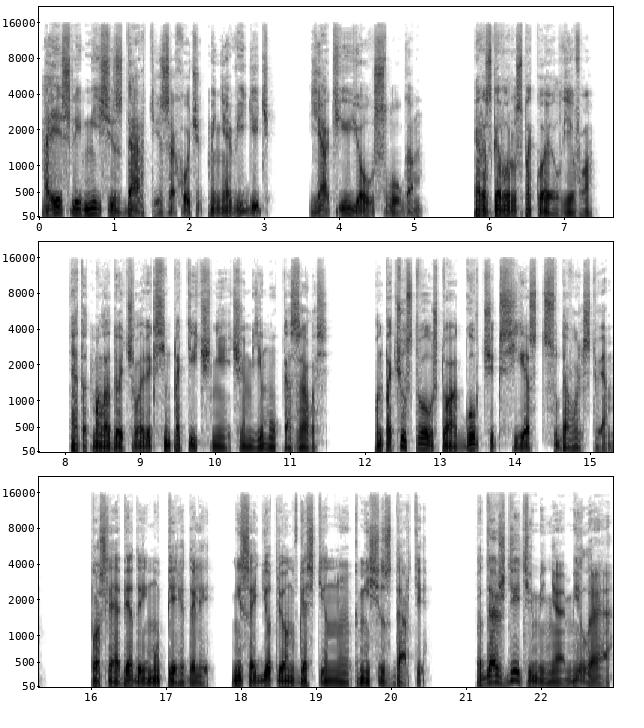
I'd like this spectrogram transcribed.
А если миссис Дарти захочет меня видеть, я к ее услугам. Разговор успокоил его. Этот молодой человек симпатичнее, чем ему казалось. Он почувствовал, что огурчик съест с удовольствием. После обеда ему передали, не сойдет ли он в гостиную к миссис Дарти. «Подождите меня, милая»,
